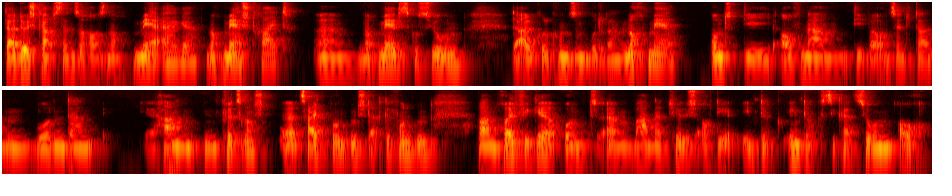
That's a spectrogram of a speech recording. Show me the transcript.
dadurch gab es dann zu Hause noch mehr Ärger, noch mehr Streit, ähm, noch mehr Diskussionen. Der Alkoholkonsum wurde dann noch mehr und die Aufnahmen, die bei uns entstanden, wurden dann haben in kürzeren äh, Zeitpunkten stattgefunden, waren häufiger und ähm, waren natürlich auch die Intoxikation auch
